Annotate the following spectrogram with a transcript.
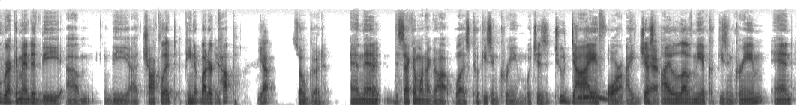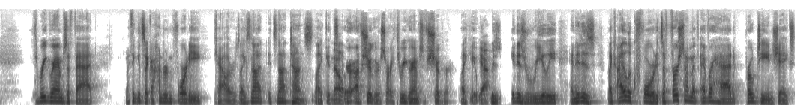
recommended the um, the uh, chocolate peanut butter cup. Yep. So good. And then Right. the second one I got was cookies and cream, which is to die for. I just Yeah. I love me a cookies and cream and three grams of fat. I think it's like 140 calories. Like it's not it's not tons. Like it's No. of sugar. Sorry, three grams of sugar. Like it Yeah. was. It is really and it is like I look forward. It's the first time I've ever had protein shakes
